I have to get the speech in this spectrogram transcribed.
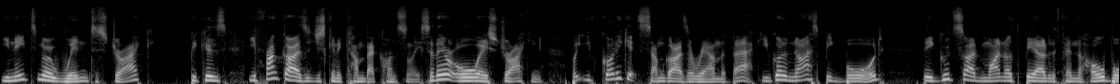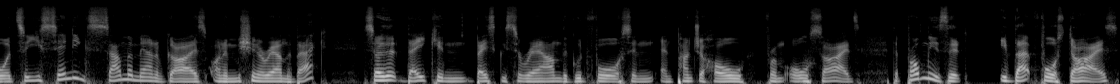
You need to know when to strike because your front guys are just going to come back constantly. So they're always striking, but you've got to get some guys around the back. You've got a nice big board. The good side might not be able to defend the whole board, so you're sending some amount of guys on a mission around the back so that they can basically surround the good force and, and punch a hole from all sides. The problem is that if that force dies,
